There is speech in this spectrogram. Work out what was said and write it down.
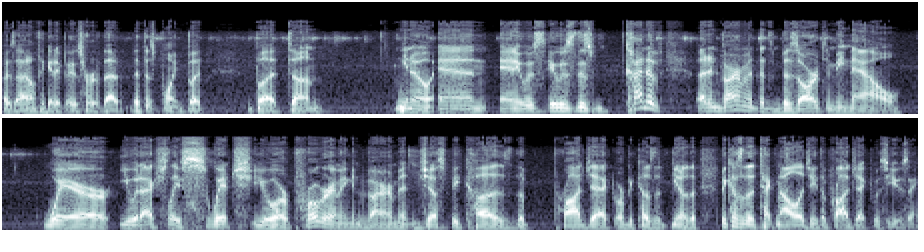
I was. I don't think anybody's heard of that at this point, but but um, you know, and and it was it was this kind of an environment that's bizarre to me now where you would actually switch your programming environment just because the project or because of, you know the, because of the technology the project was using.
